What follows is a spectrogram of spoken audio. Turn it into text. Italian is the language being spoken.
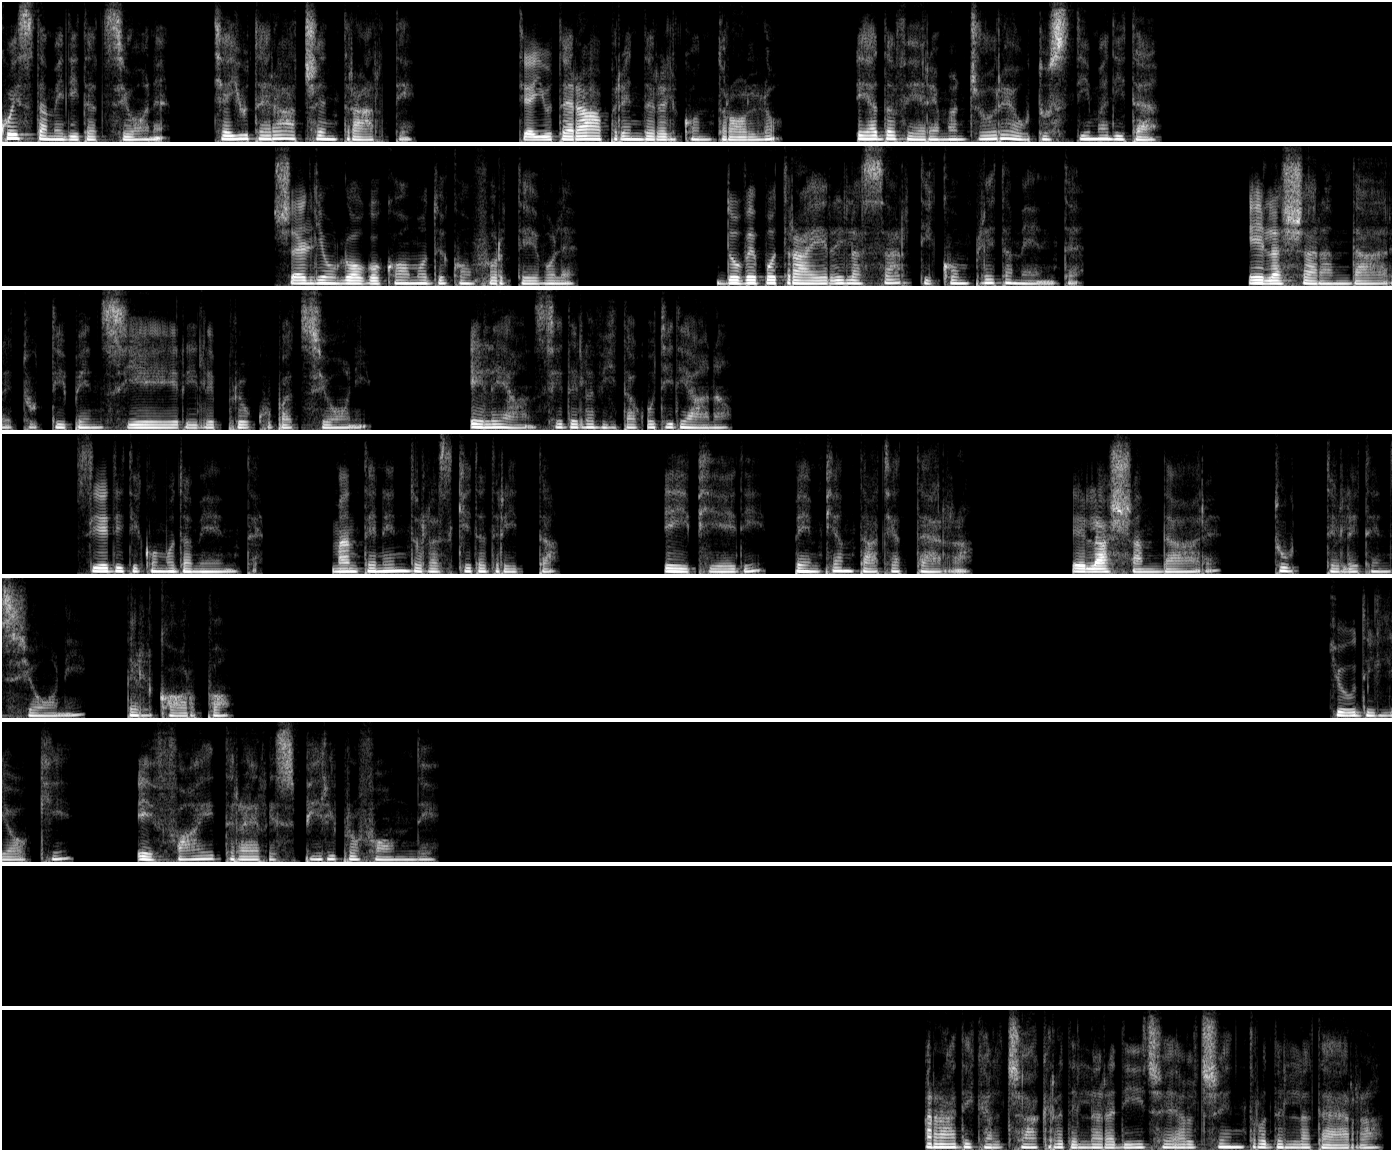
Questa meditazione ti aiuterà a centrarti, ti aiuterà a prendere il controllo e ad avere maggiore autostima di te. Scegli un luogo comodo e confortevole dove potrai rilassarti completamente e lasciare andare tutti i pensieri, le preoccupazioni e le ansie della vita quotidiana. Siediti comodamente, mantenendo la schiena dritta e i piedi ben piantati a terra e lascia andare tutte le tensioni del corpo. Chiudi gli occhi e fai tre respiri profondi. Radica il chakra della radice al centro della terra.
